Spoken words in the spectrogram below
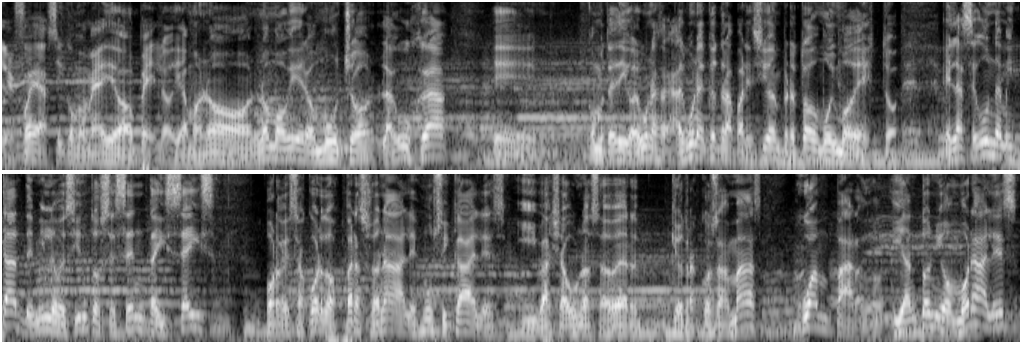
le fue así como medio pelo, digamos, no, no movieron mucho la aguja. como te digo, alguna que otra aparición, pero todo muy modesto. En la segunda mitad de 1966, por desacuerdos personales, musicales y vaya uno a saber qué otras cosas más, Juan Pardo y Antonio Morales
